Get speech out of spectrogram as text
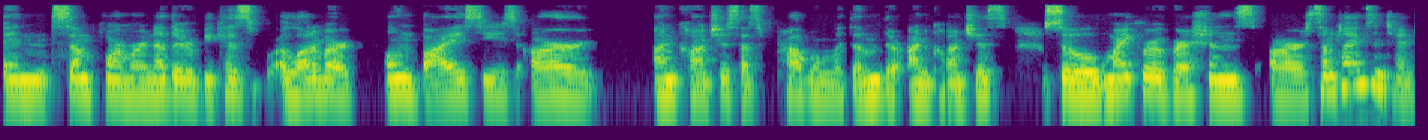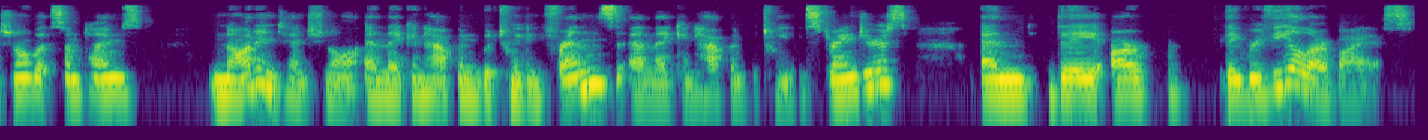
in some form or another, because a lot of our own biases are unconscious. That's a problem with them. They're unconscious. So microaggressions are sometimes intentional, but sometimes not intentional. And they can happen between friends and they can happen between strangers. And they are they reveal our bias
